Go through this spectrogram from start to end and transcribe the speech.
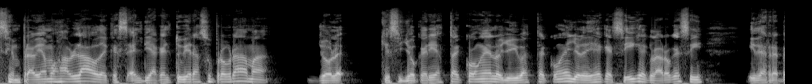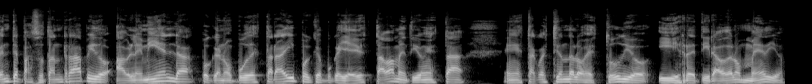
siempre habíamos hablado de que el día que él tuviera su programa, yo le, que si yo quería estar con él o yo iba a estar con él, yo le dije que sí, que claro que sí. Y de repente pasó tan rápido, hablé mierda porque no pude estar ahí, porque, porque ya yo estaba metido en esta, en esta cuestión de los estudios y retirado de los medios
